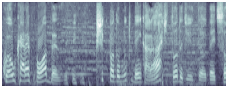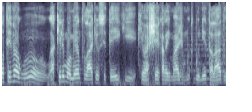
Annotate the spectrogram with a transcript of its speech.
qual o cara é foda. O Chico mandou muito bem, cara. A arte toda de, da, da edição teve algum. Aquele momento lá que eu citei, que, que eu achei aquela imagem muito bonita lá do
